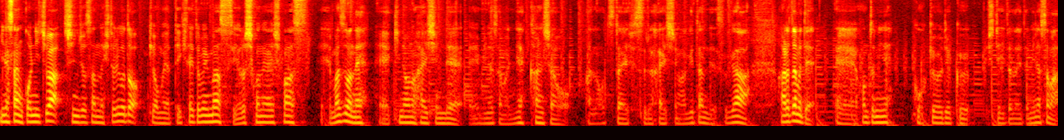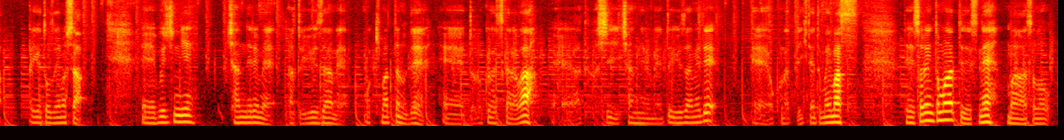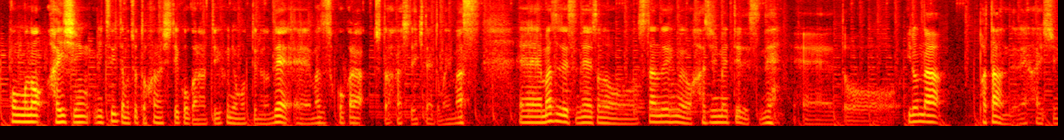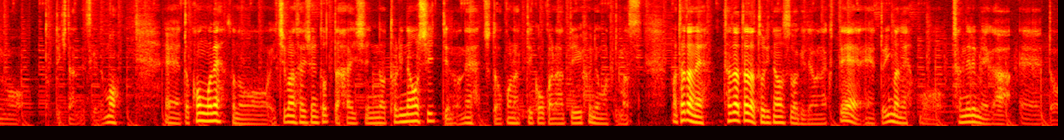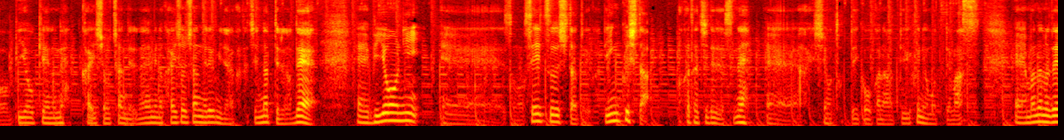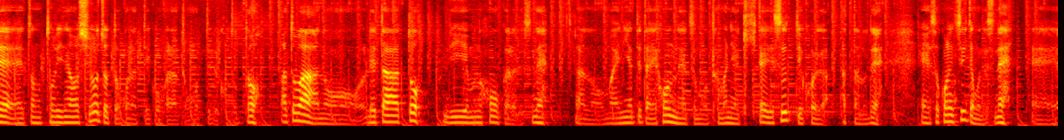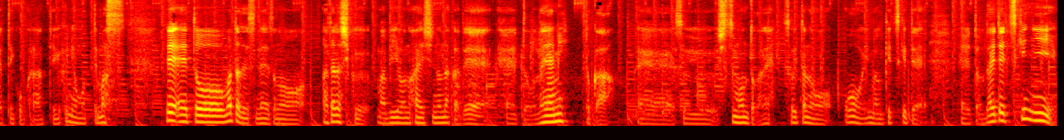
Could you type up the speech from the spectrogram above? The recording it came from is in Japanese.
皆さんこんにちは。新庄さんの独り言今日もやっていきたいと思います。よろしくお願いします、えーまずはね、えー昨日の配信で、えー皆様にね感謝をあのお伝えする配信をあげたんですが改めて、えー本当にねご協力していただいた皆様ありがとうございました、えー無事にねチャンネル名あとユーザー名も決まったので、えーと6月からは、えー新しいチャンネル名とユーザー名で、えー行っていきたいと思いますでそれに伴ってですね、まあ、その今後の配信についてもちょっとお話ししていこうかなというふうに思ってるので、えーまずそこからちょっと話していきたいと思います、えーまずですねそのスタンド FM を始めてですね、えーといろんなパターンでね配信をってきたんですけども、えー、と今後ねその一番最初に撮った配信の撮り直しっていうのをねちょっと行っていこうかなというふうに思ってます、まあ、ただねただただ撮り直すわけではなくて、えー、と今ねもうチャンネル名が、えー、と美容系のね解消チャンネル悩みの解消チャンネルみたいな形になってるので、えー美容に、えーその精通したというかリンクした形でですね、えー配信を撮っていこうかなというふうに思ってます。えーまあ、なので、えーその撮り直しをちょっと行っていこうかなと思ってることと、あとは、あの、レターと DM の方からですね、あの、前にやってた絵本のやつもたまには聞きたいですっていう声があったので、えーそこについてもですね、えやっていこうかなというふうに思ってます。で、えー、とまたですねその新しく、まあ、美容の配信の中で、えー、と悩みとか、えーそういう質問とかねそういったのを今受け付けて、えー、と大体月に、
